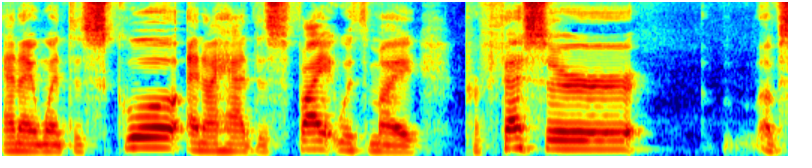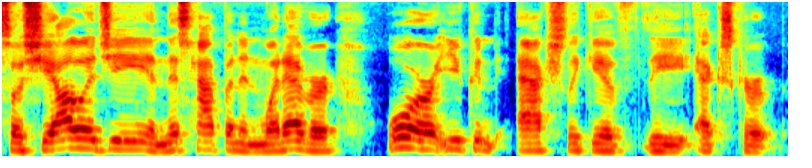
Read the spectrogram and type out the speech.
and I went to school and I had this fight with my professor of sociology and this happened and whatever. Or you could actually give the excerpt,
